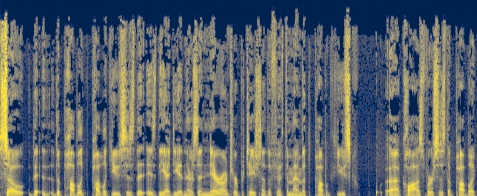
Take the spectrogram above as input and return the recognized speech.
so the the public public use is the is the idea, and there's a narrow interpretation of the Fifth Amendment, the public use uh, clause versus the public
